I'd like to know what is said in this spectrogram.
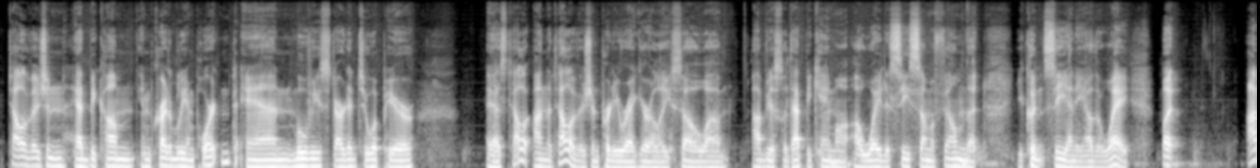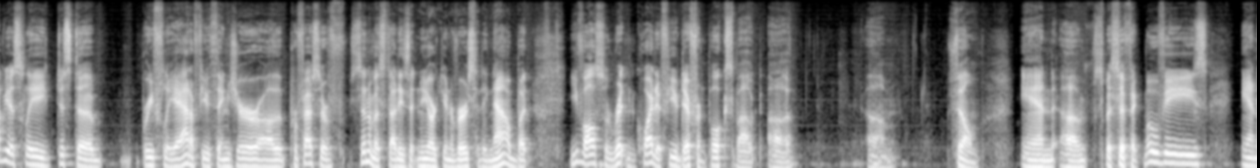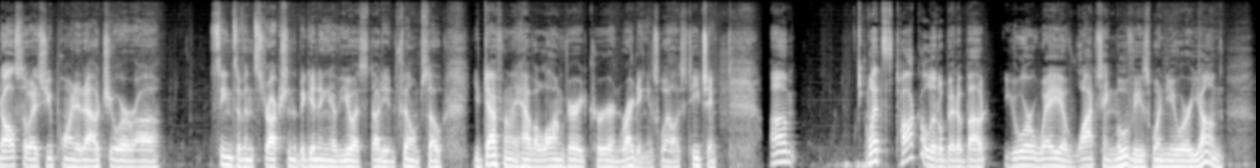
television had become incredibly important and movies started to appear as tele- on the television pretty regularly so uh, obviously that became a, a way to see some of film that you couldn't see any other way. But obviously, just to briefly add a few things, you're a professor of cinema studies at New York University now, but you've also written quite a few different books about uh, um, film and uh, specific movies, and also, as you pointed out, your uh, scenes of instruction, the beginning of U.S. study in film. So you definitely have a long, varied career in writing as well as teaching. Um, let's talk a little bit about your way of watching movies when you were young,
